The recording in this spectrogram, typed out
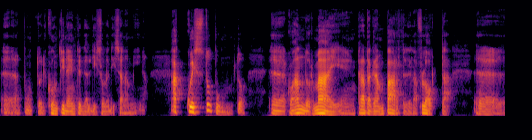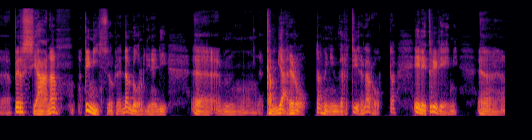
eh, appunto il continente dall'isola di Salamina. A questo punto, eh, quando ormai è entrata gran parte della flotta eh, persiana, Temistocle dà l'ordine di ehm, cambiare rotta, quindi invertire la rotta, e le triremi eh,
